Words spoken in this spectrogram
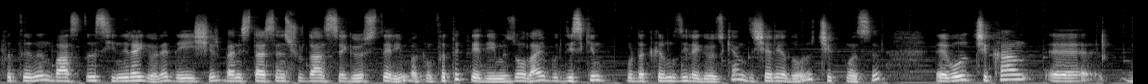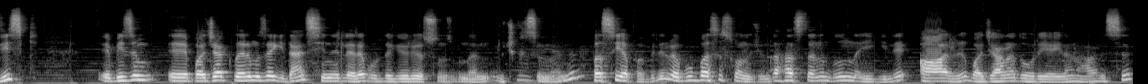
fıtığının bastığı sinire göre değişir. Ben isterseniz şuradan size göstereyim. Bakın fıtık dediğimiz olay bu diskin burada kırmızı ile gözüken dışarıya doğru çıkması. E, bu çıkan e, disk e, bizim e, bacaklarımıza giden sinirlere burada görüyorsunuz bunların hı. kısımlarını bası yapabilir ve bu bası sonucunda hastanın bununla ilgili ağrı, bacağına doğru yayılan ağrısı,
